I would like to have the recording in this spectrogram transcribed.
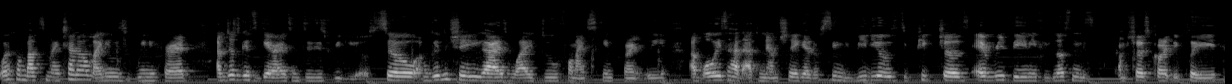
welcome back to my channel. My name is winifred. I'm just going to get right into this video. So i'm going to show you guys what i do for my skin currently. I've always had acne. I'm sure you guys have seen the videos the pictures everything. If you've not seen this i'm sure it's currently playing.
